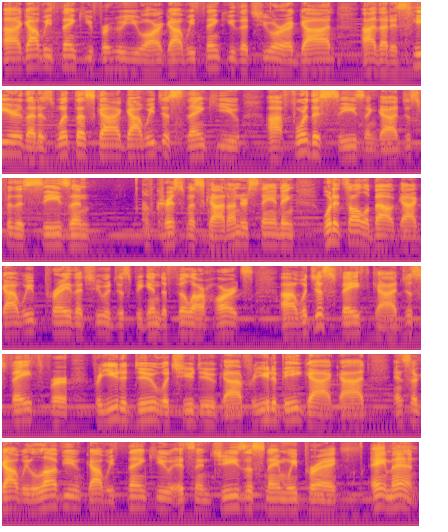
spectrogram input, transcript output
Uh, God, we thank you for who you are. God, we thank you that you are a God uh, that is here, that is with us, God. God, we just thank you uh, for this season, God, just for this season of Christmas, God, understanding what it's all about, God. God, we pray that you would just begin to fill our hearts uh, with just faith, God, just faith for, for you to do what you do, God, for you to be God, God. And so, God, we love you. God, we thank you. It's in Jesus' name we pray. Amen.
